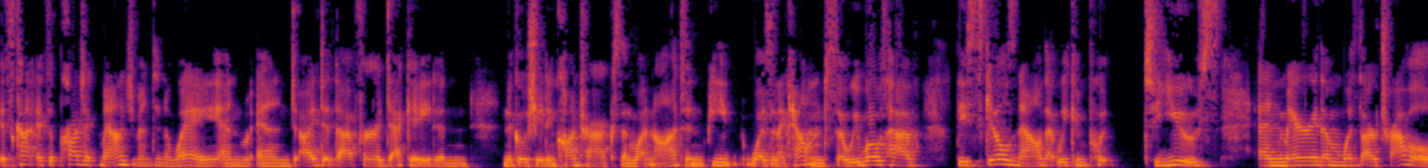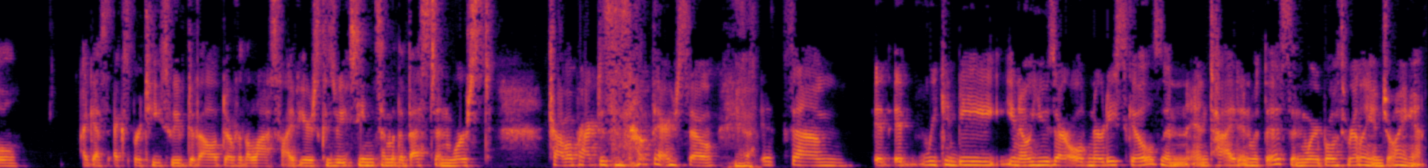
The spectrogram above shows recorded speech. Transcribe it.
it's kind it's a project management in a way. And, and I did that for a decade and negotiating contracts and whatnot. And Pete was an accountant. So we both have these skills now that we can put to use and marry them with our travel, I guess, expertise we've developed over the last five years because we've seen some of the best and worst travel practices out there. So Yeah. it's, um, it, it, we can be, you know, use our old nerdy skills and, and tie it in with this. And we're both really enjoying it.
